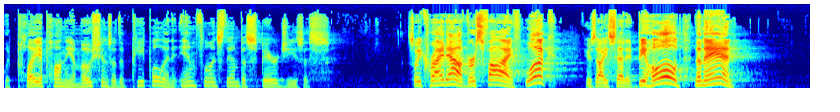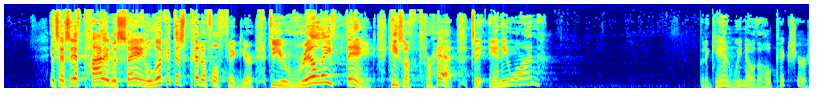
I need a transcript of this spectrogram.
would play upon the emotions of the people and influence them to spare Jesus. So he cried out, verse 5 Look, here's how he said it Behold, the man. It's as if Pilate was saying, Look at this pitiful figure. Do you really think he's a threat to anyone? But again, we know the whole picture.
